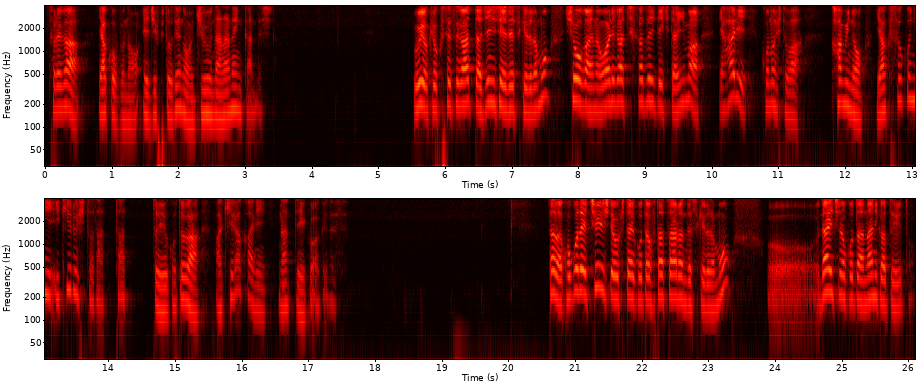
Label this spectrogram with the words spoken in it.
それがヤコブのエジプトでの17年間でした。紆余曲折があった人生ですけれども、生涯の終わりが近づいてきた今、やはりこの人は神の約束に生きる人だったということが明らかになっていくわけです。ただ、ここで注意しておきたいことは二つあるんですけれども、第一のことは何かというと、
